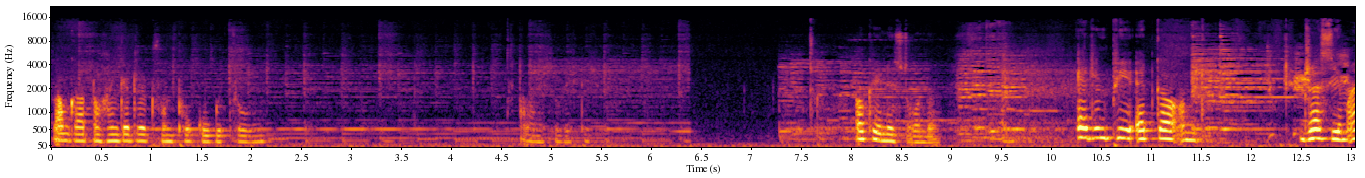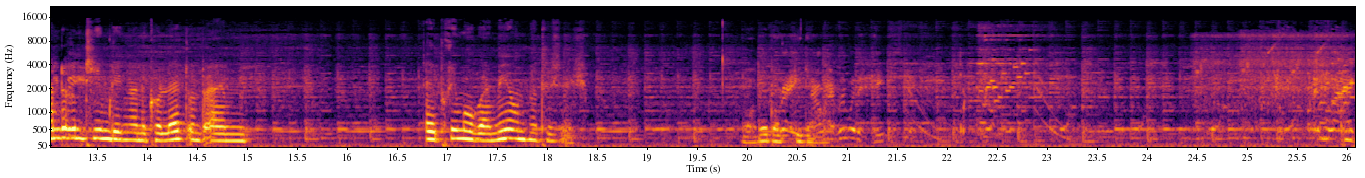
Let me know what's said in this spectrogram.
Wir haben gerade noch ein Gadget von Poco gezogen. Aber nicht so wichtig. Okay, nächste Runde. Agent P, Edgar und Jesse im anderen Team gegen eine Colette und einem El Primo bei mir und natürlich ich. Werde das wieder. Ich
